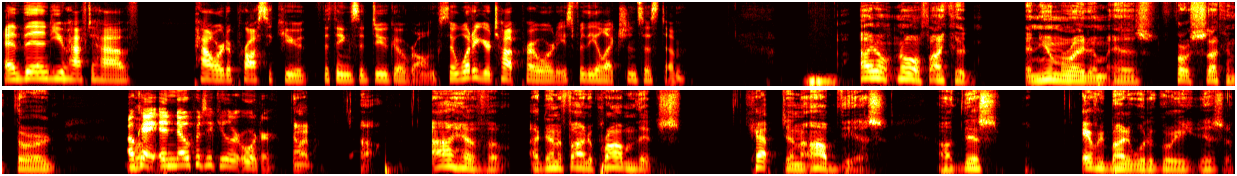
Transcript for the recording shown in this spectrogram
and then you have to have power to prosecute the things that do go wrong. So, what are your top priorities for the election system? I don't know if I could enumerate them as first, second, third. Okay, in no particular order. I, uh, I have uh, identified a problem that's captain obvious. Uh, this, everybody would agree, is a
